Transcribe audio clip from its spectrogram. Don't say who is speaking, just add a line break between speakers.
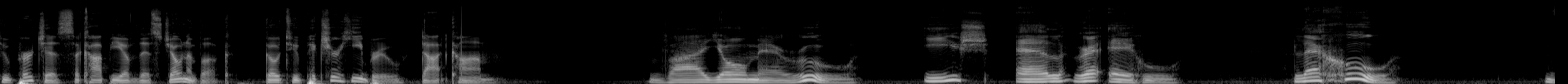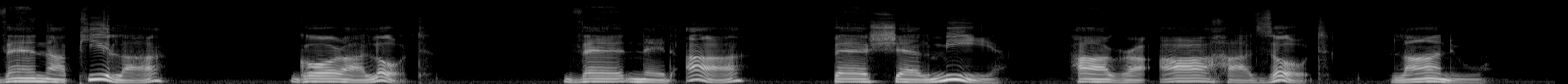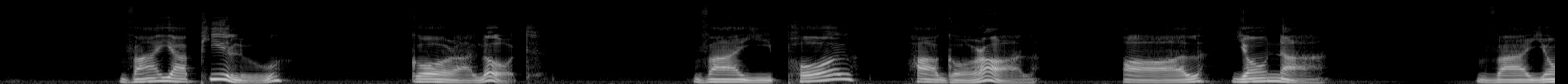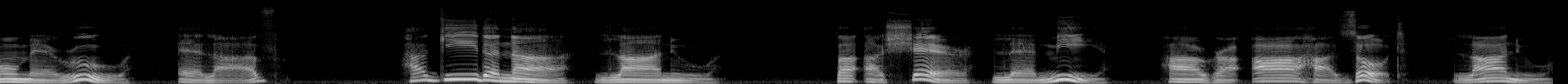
To purchase a copy of this Jonah book, go to picturehebrew.com. Vayomeru ish el re'ehu. Lechu. Venapila goralot. Vened'a beshelmi hara'a hazot. Lanu. Vayapilu Goralot. Vayipol Hagoral Al Yona. Vayomeru Elav Hagidana Lanu. Ba'asher Lemi הרעה הזאת לנו.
